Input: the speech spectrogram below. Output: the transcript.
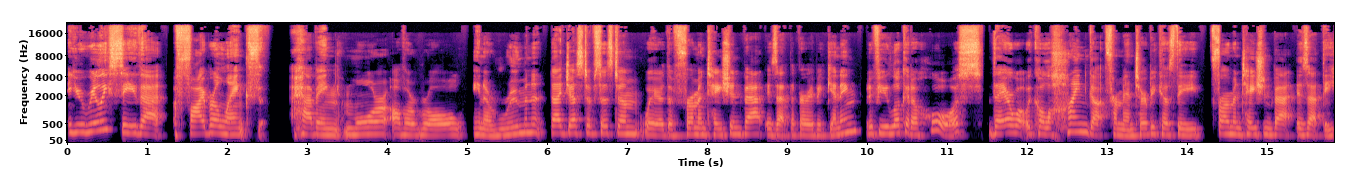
you really see that fiber length having more of a role in a ruminant digestive system where the fermentation vat is at the very beginning. But if you look at a horse, they are what we call a hindgut fermenter because the fermentation vat is at the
